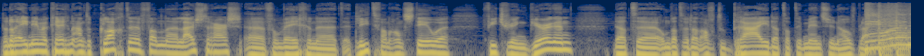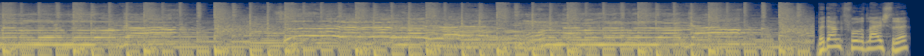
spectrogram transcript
Dan nog één ding. We kregen een aantal klachten van uh, luisteraars uh, vanwege uh, het, lied van Hans Steeuwen featuring Björgen. Dat, omdat we dat af en toe draaien, dat dat in mensen hun hoofd blijft. Bedankt voor het luisteren.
